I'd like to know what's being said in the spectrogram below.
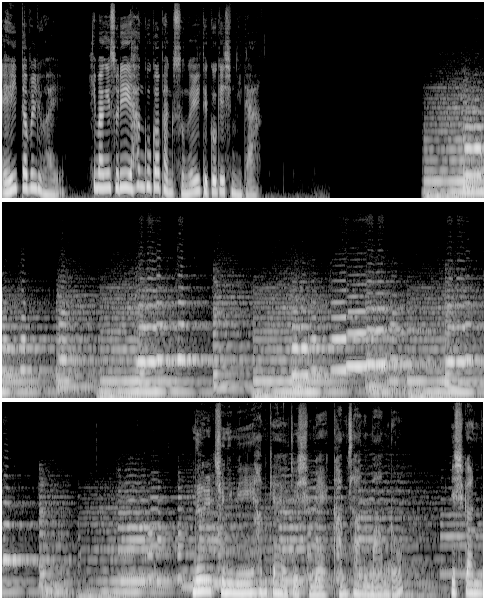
AWR 희망의 소리 한국어 방송을 듣고 계십니다. 늘 주님이 함께하여 주심에 감사하는 마음으로 이 시간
